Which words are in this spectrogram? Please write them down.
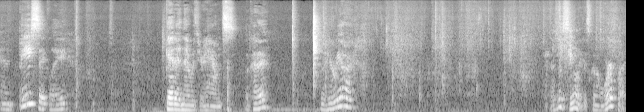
And basically, get in there with your hands, okay? So here we are. It Doesn't seem like it's gonna work, but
